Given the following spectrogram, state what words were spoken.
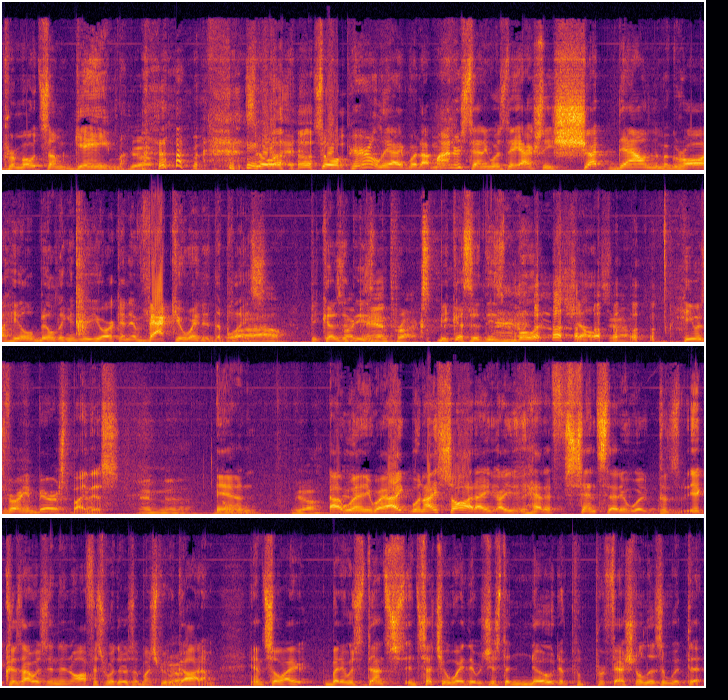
promote some game. yeah. so, so apparently, I, what my understanding was they actually shut down the McGraw Hill building in New York and evacuated the place Wow. because of these anthrax. because of these bullet shells. Yeah. He was very embarrassed by this. And uh, And yeah. Uh, well, anyway, I, when I saw it, I, I had a sense that it would because I was in an office where there was a bunch of people Yeah. got them, and so I. But it was done in such a way there was just a note of p- professionalism with the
